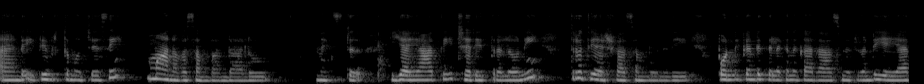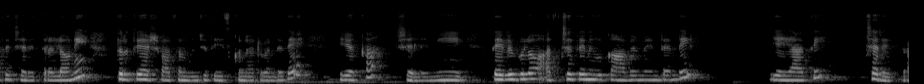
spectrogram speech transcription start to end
అండ్ ఇతివృత్తం వచ్చేసి మానవ సంబంధాలు. నెక్స్ట్ యయాతి చరిత్రలోని తృతీయ శ్వాసంలోనిది పొన్నికంటి తిలకన గారు రాసినటువంటి యయాతి చరిత్రలోని తృతీయ శ్వాసం నుంచి తీసుకున్నటువంటిదే ఈ యొక్క చెలిమి. తెలుగులో అచ్చ తెలుగు కావ్యం ఏంటండి? యయాతి చరిత్ర.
